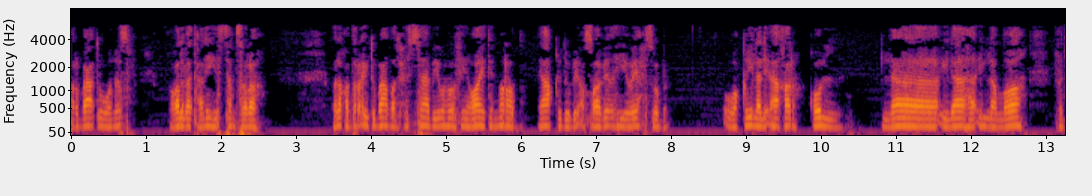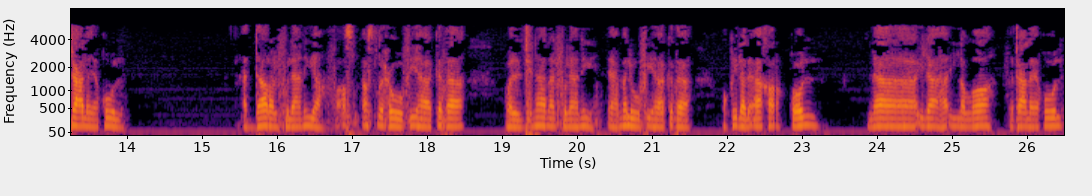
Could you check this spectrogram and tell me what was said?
أربعة ونصف غلبت عليه السمسرة. ولقد رأيت بعض الحساب وهو في غاية المرض يعقد بأصابعه ويحسب. وقيل لآخر قل لا إله إلا الله فجعل يقول الدار الفلانية فأصلحوا فيها كذا والجنان الفلاني اعملوا فيها كذا. وقيل لآخر قل لا إله إلا الله. فجعل يقول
